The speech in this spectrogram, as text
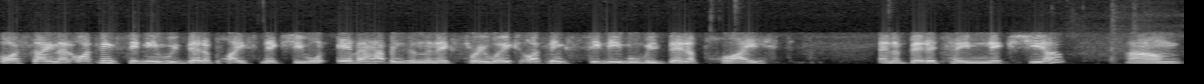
By saying that, I think Sydney will be better placed next year. Whatever happens in the next three weeks, I think Sydney will be better placed and a better team next year. Um,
